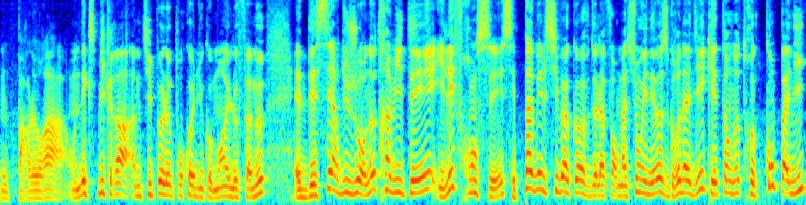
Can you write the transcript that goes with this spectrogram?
On parlera, on expliquera un petit peu le pourquoi du comment et le fameux dessert du jour. Notre invité, il est français, c'est Pavel Sivakov de la formation Ineos Grenadier qui est en notre compagnie.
